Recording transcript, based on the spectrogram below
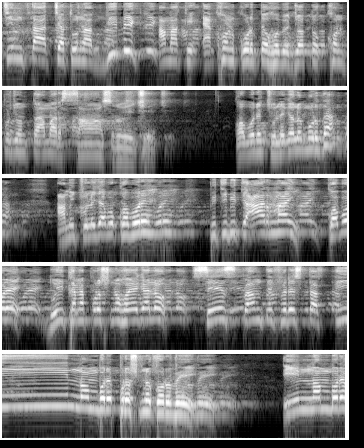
চিন্তা, চেতনা, বিবেক আমাকে এখন করতে হবে যতক্ষণ পর্যন্ত আমার শ্বাস রয়েছে। কবরে চলে গেল মুর্দা। আমি চলে যাব কবরে। পৃথিবীতে আর নাই, কবরে দুইখানা প্রশ্ন হয়ে গেল। শেষ প্রান্তে ফেরেস্তা তিন নম্বরে প্রশ্ন করবে। তিন নম্বরে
